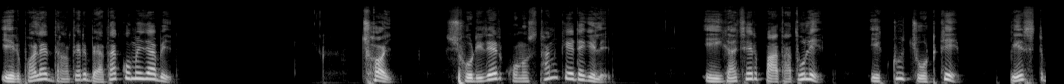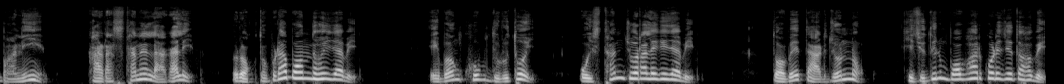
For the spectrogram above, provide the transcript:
এর ফলে দাঁতের ব্যথা কমে যাবে। ছয়। শরীরের কোনো স্থান কেটে গেলে এই গাছের পাতা তুলে একটু চটকে পেস্ট বানিয়ে কাটা স্থানে লাগালে রক্তপোড়া বন্ধ হয়ে যাবে এবং খুব দ্রুতই ওই স্থান জোড়া লেগে যাবে। তবে তার জন্য কিছুদিন ব্যবহার করে যেতে হবে।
